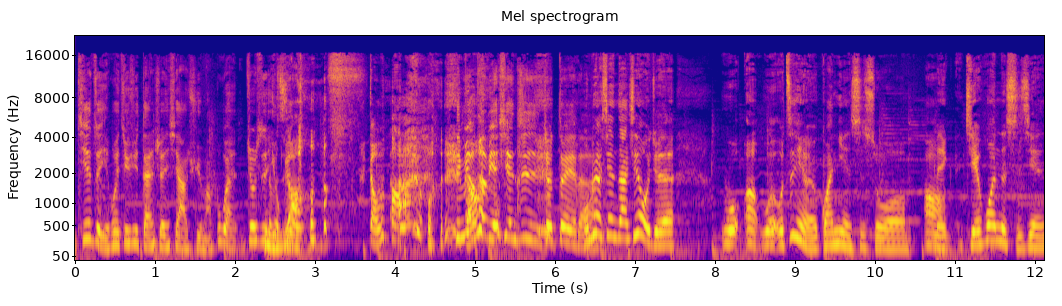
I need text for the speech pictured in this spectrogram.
接着也会继续单身下去嘛？不管就是有没有，搞不好 我你没有特别限制就对了。我没有限制，其实我觉得我呃我我之前有一个观念是说，哦，每结婚的时间。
